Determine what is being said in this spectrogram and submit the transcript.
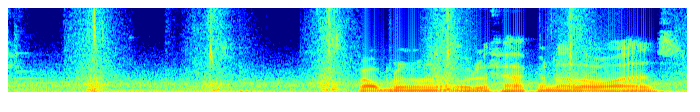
problem that would have happened otherwise.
